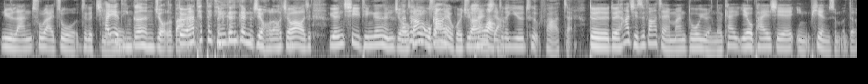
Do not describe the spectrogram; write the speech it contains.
女篮出来做这个节目，他也停更很久了吧？对啊，她她停更更久了，九号 元气停更很久。我刚我刚还有回去看一下这个 YouTube 发展。对对对，他其实发展也蛮多元的，看也有拍一些影片什么的。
